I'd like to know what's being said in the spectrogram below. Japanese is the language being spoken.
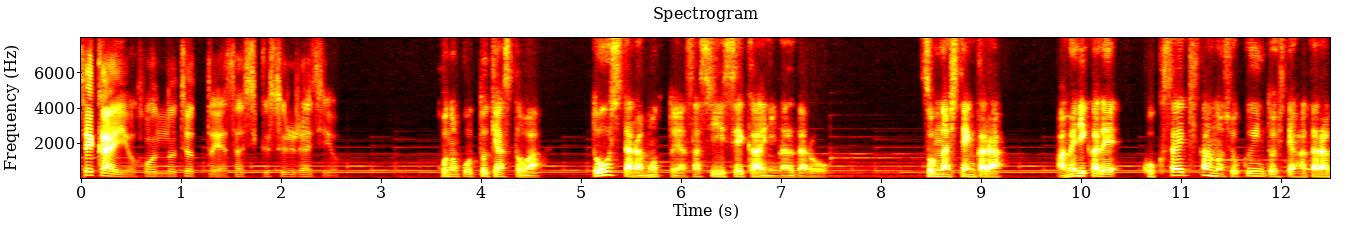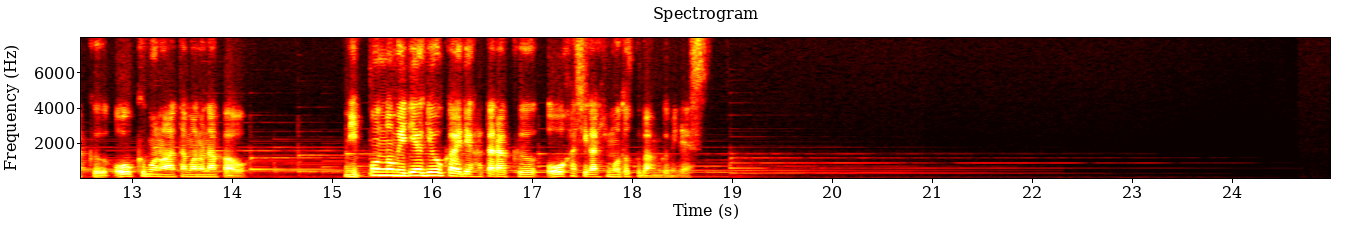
世界をほんのちょっと優しくするラジオこのポッドキャストはどうしたらもっと優しい世界になるだろうそんな視点からアメリカで国際機関の職員として働く大久保の頭の中を日本のメディア業界で働く大橋が紐解く番組です。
